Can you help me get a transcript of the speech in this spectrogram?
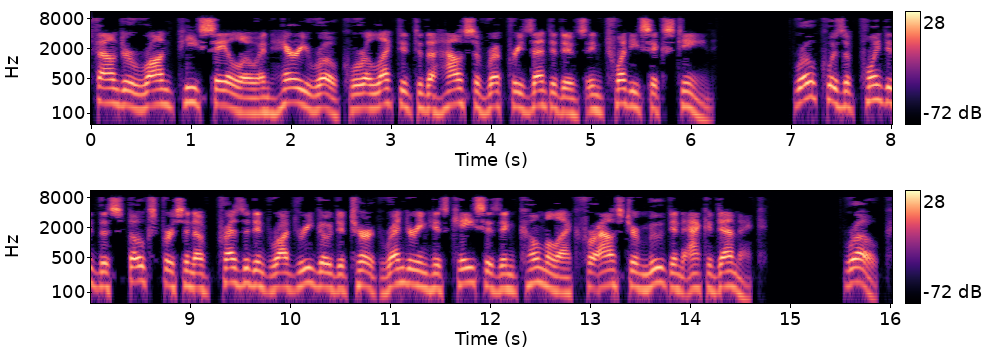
Founder Ron P. Salo and Harry Roque were elected to the House of Representatives in 2016. Roque was appointed the spokesperson of President Rodrigo Duterte rendering his cases in Comelec for ouster moot and academic. Roque's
